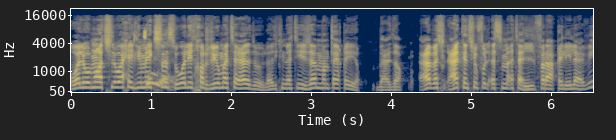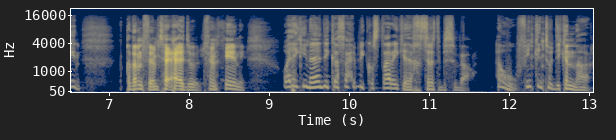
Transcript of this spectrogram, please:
هو الماتش الوحيد اللي make sense هو اللي تخرج اليوم تعادل. هذيك النتيجه منطقية. بعد عاد كنشوفوا الأسماء تاع الفرق اللي لاعبين نقدر نفهم تعادل فهمتيني؟ ولكن هذيك صاحبي كوستاريكا خسرت بسبعة. أو فين كنتو ديك النهار؟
